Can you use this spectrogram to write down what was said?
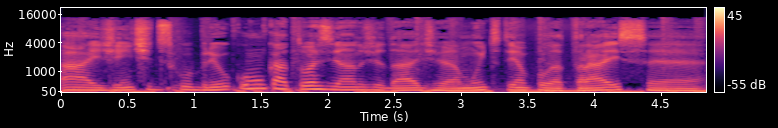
Ah, a gente descobriu com 14 anos de idade, há muito tempo atrás. é,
